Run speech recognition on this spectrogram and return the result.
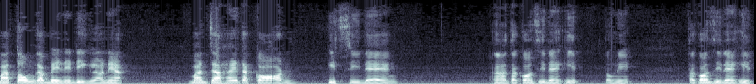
มาต้มกับเบเนดิกต์แล้วเนี่ย มันจะให้ตะกอนอิฐสีแดง อ่า ตะกอนสีแดงอิฐตรงนี้ ตะกอนสีแดงอิฐ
